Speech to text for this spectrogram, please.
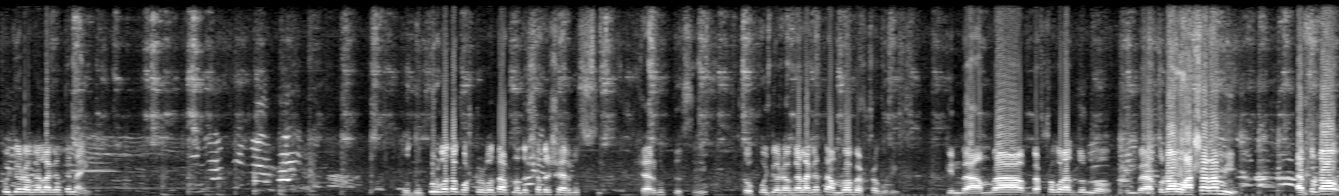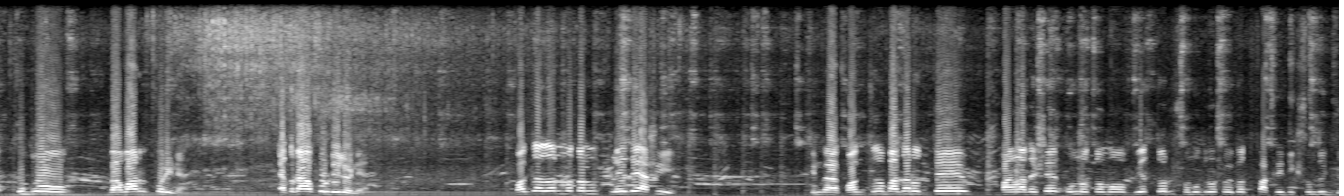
পর্যটক এলাকাতে নাই। তো দুঃখের কথা, কষ্টের কথা আপনাদের সাথে শেয়ার করছি শেয়ার করতেছি। তো পর্যটক এলাকাতে আমরাও ব্যবসা করি। কিংবা আমরা ব্যবসা করার জন্য কিংবা এতটা লাসার আমি, এতটা উগ্র ব্যবহার করি না। এতটা পোল্ট্রি লই না। কক্সবাজার মতন প্লেসে আসি, কিংবা কক্সবাজার হচ্ছে বাংলাদেশের অন্যতম বৃহত্তর সমুদ্র সৈকত প্রাকৃতিক সৌন্দর্য।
